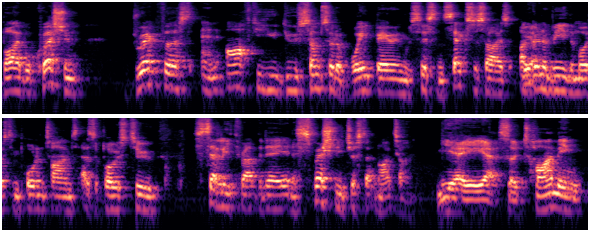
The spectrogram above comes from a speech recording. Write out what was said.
viable question. Breakfast and after you do some sort of weight bearing resistance exercise are Yeah. going to be the most important times as opposed to steadily throughout the day and especially just at nighttime. Yeah, yeah, yeah. So timing,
